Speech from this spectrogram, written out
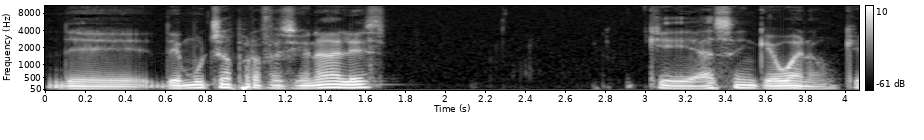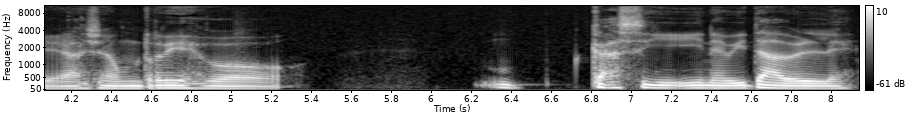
de, de, muchos profesionales que hacen que, bueno, que haya un riesgo casi inevitable.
